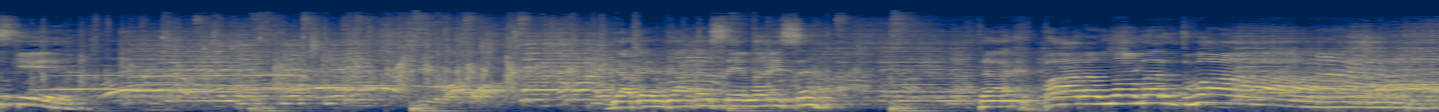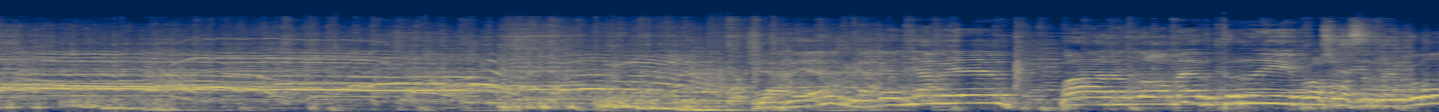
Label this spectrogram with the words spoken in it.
Оплески. Дякую, дякую, стаємо на місце. Так, пара номер два. Дякуємо, дякуємо, дякуємо. Пара номер три. Прошу на серединку.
